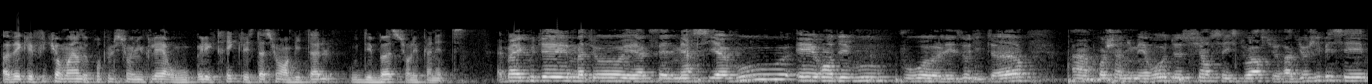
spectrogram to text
avec les futurs moyens de propulsion nucléaire ou électrique, les stations orbitales ou des bases sur les planètes. Eh ben écoutez, Mathéo et Axel, merci à vous et rendez-vous pour euh, les auditeurs à un prochain numéro de Science et Histoire sur Radio JBC.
